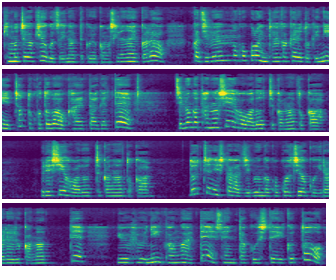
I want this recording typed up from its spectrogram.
気持ちが窮屈になってくるかもしれないからなんか自分の心に問いかける時にちょっと言葉を変えてあげて自分が楽しい方はどっちかなとか嬉しい方はどっちかなとかどっちにしたら自分が心地よくいられるかなっていうふうに考えて選択していくと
